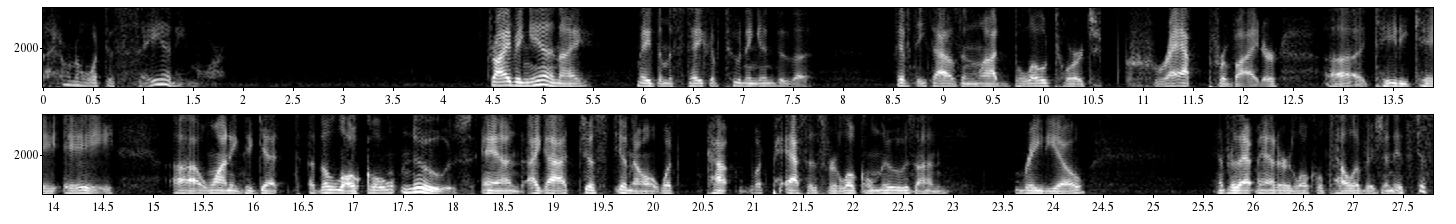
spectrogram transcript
I don't know what to say anymore. Driving in, I made the mistake of tuning into the 50,000 watt blowtorch crap provider, uh, KDKA, uh, wanting to get the local news, and I got just you know what what passes for local news on radio, and for that matter, local television. It's just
